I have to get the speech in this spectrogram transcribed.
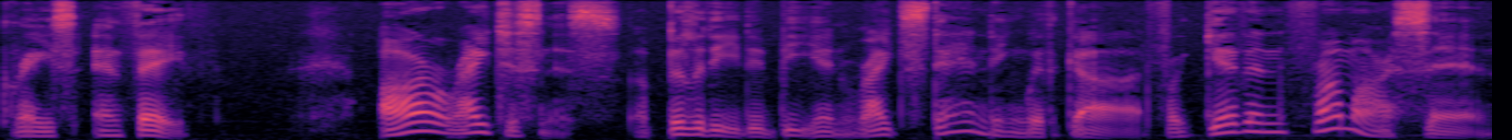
grace and faith. Our righteousness, ability to be in right standing with God, forgiven from our sin,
